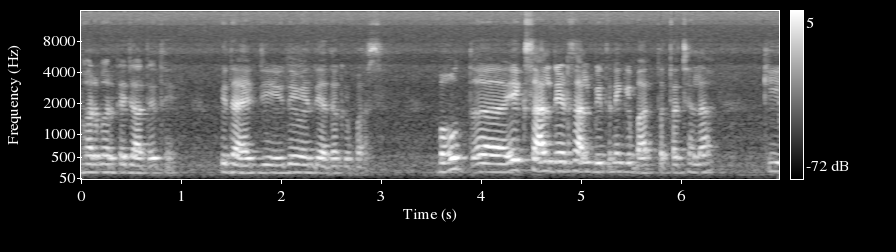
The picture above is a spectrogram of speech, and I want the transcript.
भर भर के जाते थे विधायक जी देवेंद्र यादव के पास। बहुत एक साल डेढ़ साल बीतने के बाद पता चला कि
